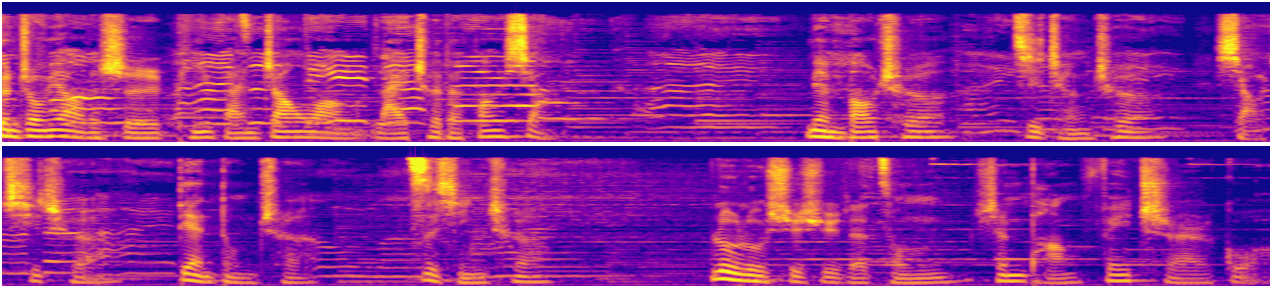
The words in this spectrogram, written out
更重要的是频繁张望来车的方向。面包车、计程车。小汽车、电动车、自行车，陆陆续续的从身旁飞驰而过，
